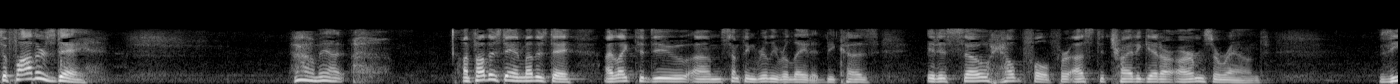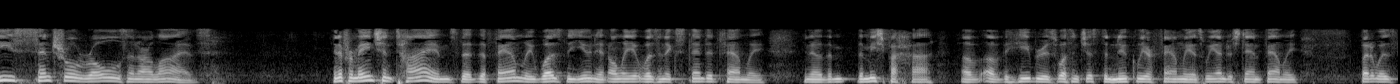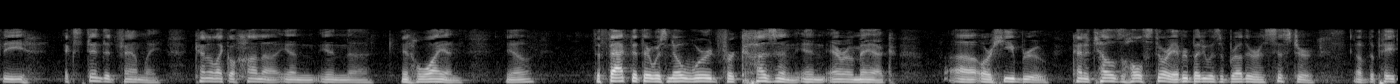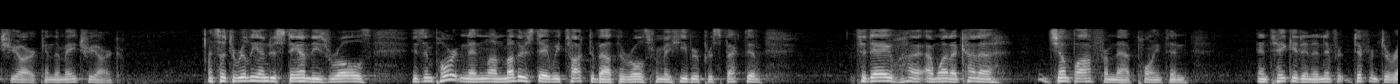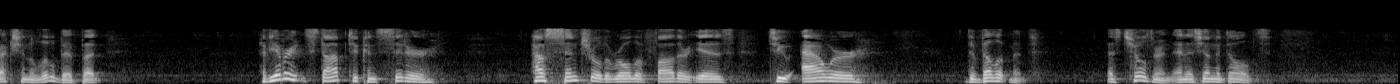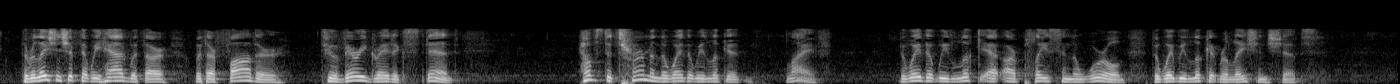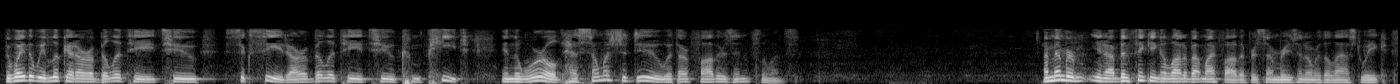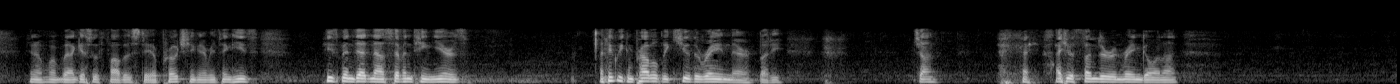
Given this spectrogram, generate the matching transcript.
So Father's Day. Oh man. On Father's Day and Mother's Day, I like to do um, something really related because it is so helpful for us to try to get our arms around these central roles in our lives. You know, from ancient times, the, the family was the unit, only it was an extended family. You know, the, the mishpacha of, of the Hebrews wasn't just the nuclear family as we understand family, but it was the extended family, kind of like Ohana in, in, uh, in Hawaiian. You know, the fact that there was no word for cousin in Aramaic uh, or Hebrew kind of tells the whole story. Everybody was a brother or a sister of the patriarch and the matriarch. And so to really understand these roles is important. And on Mother's Day, we talked about the roles from a Hebrew perspective. Today, I, I want to kind of jump off from that point and and take it in a different, different direction a little bit. But have you ever stopped to consider how central the role of father is to our development as children and as young adults? The relationship that we had with our with our father, to a very great extent, helps determine the way that we look at life, the way that we look at our place in the world, the way we look at relationships, the way that we look at our ability to succeed, our ability to compete in the world has so much to do with our Father's influence. I remember, you know, I've been thinking a lot about my father for some reason over the last week. You know, I guess with Father's Day approaching and everything, he's he's been dead now 17 years. I think we can probably cue the rain there, buddy. John? I hear thunder and rain going on.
